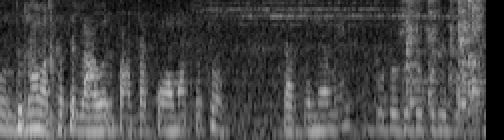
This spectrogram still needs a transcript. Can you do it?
বন্ধুরা, আমার কাছে লাউয়ের পাতা কম আছে তো, যার জন্য আমি দুটো দুটো করে দিচ্ছি।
